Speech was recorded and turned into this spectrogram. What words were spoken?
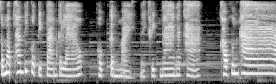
สำหรับท่านที่กดติดตามกันแล้ว พบกันใหม่ในคลิปหน้านะคะ ขอบคุณค่ะ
